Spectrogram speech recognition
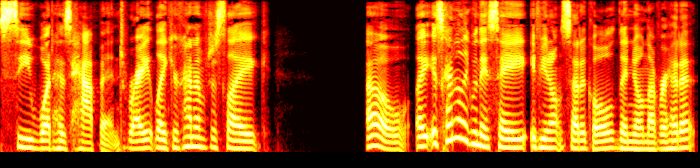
see what has happened, right? Like you're kind of just like, oh, like it's kind of like when they say if you don't set a goal, then you'll never hit it.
